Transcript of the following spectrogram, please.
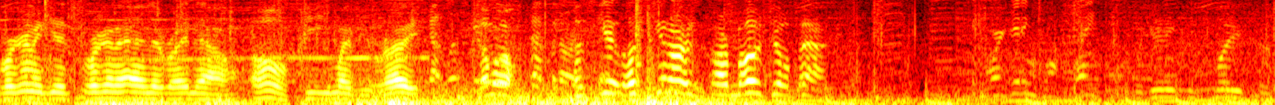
We're gonna get, we're gonna end it right now. Oh, Pete, you might be right. Come on, let's get, let's get our, our mojo back. We're getting complacent. We're getting complacent.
